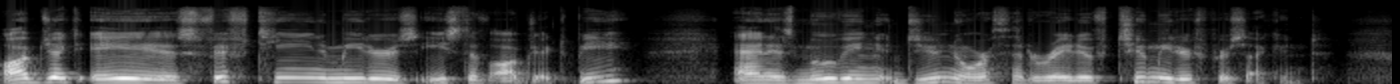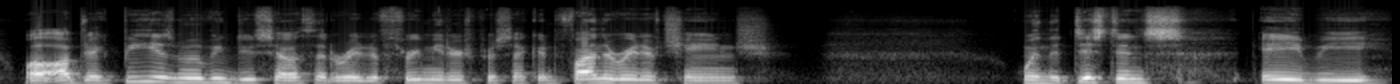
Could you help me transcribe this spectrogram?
Object A is 15 meters east of object B and is moving due north at a rate of 2 meters per second, while object B is moving due south at a rate of 3 meters per second. Find the rate of change when the distance AB,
